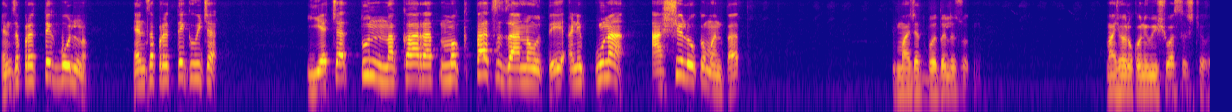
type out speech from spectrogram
यांचं प्रत्येक बोलणं यांचा प्रत्येक विचार याच्यातून नकारात्मकताच जाणवते आणि पुन्हा असे लोक म्हणतात की माझ्यात बदलच होत नाही. माझ्यावर कोणी विश्वासच ठेवत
